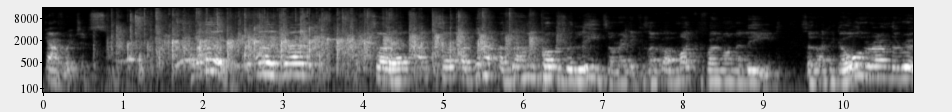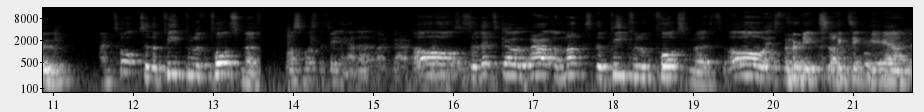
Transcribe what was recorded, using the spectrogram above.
Gareth Richards. Hello, hello, Joe. Sorry, I, I, so I'm gonna. I'm having problems with leads already because I've got a microphone on a lead so that I can go all around the room and talk to the people of Portsmouth. What's, what's the feeling out there at the moment, Gareth? Oh, so let's go out amongst the people of Portsmouth. Oh, it's very exciting here.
